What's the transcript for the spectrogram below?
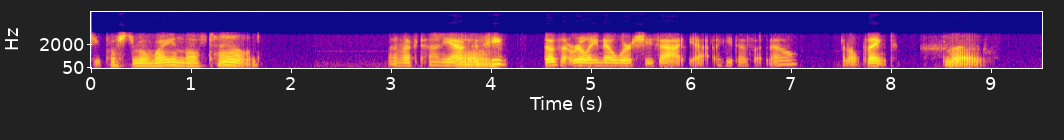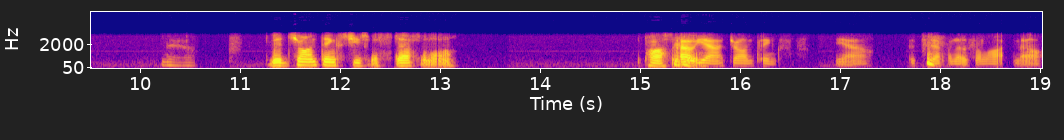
she pushed him away and left town And left town. Yeah, because So- he doesn't really know where she's at yet. He doesn't know. I don't think. right Yeah. but john thinks she's with stefano possibly Oh yeah, John thinks. Yeah, that Stefano's a lot now.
